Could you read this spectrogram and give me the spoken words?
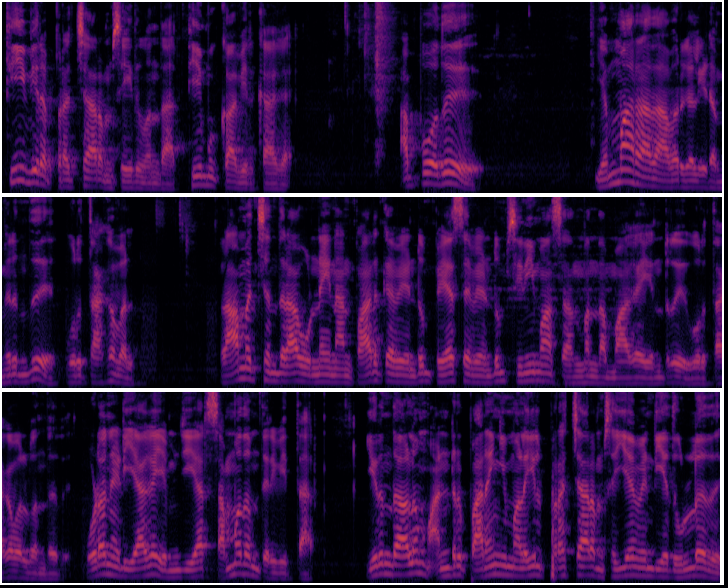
தீவிர பிரச்சாரம் செய்து வந்தார் திமுகவிற்காக. அப்போது எம்ஆர் ராதா அவர்களிடமிருந்து ஒரு தகவல். ராமச்சந்திரா உன்னை நான் பார்க்க வேண்டும் பேச வேண்டும் சினிமா சம்பந்தமாக என்று ஒரு தகவல் வந்தது. உடனடியாக எம்ஜிஆர் சம்மதம் தெரிவித்தார். இருந்தாலும் அன்று பரங்கிமலையில் பிரச்சாரம் செய்ய வேண்டியது உள்ளது.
